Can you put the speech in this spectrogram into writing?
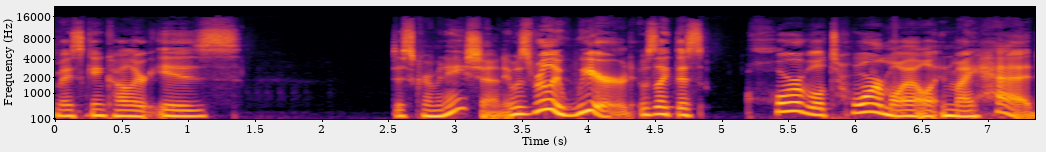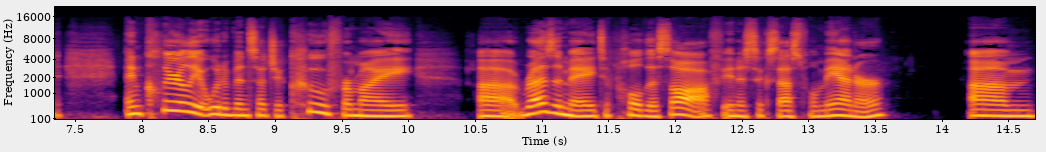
my skin color is discrimination. It was really weird. It was like this horrible turmoil in my head. And clearly, it would have been such a coup for my uh, resume to pull this off in a successful manner, um,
